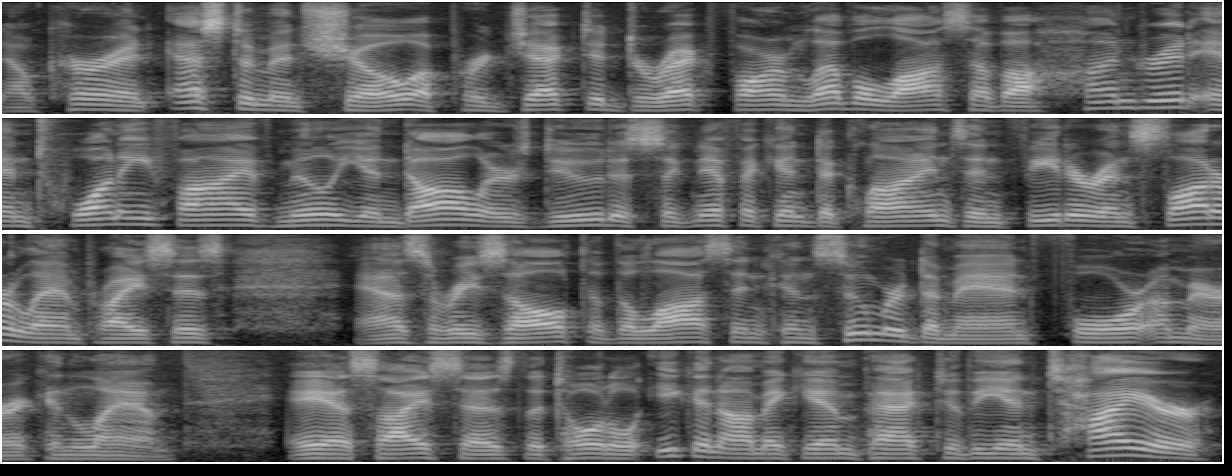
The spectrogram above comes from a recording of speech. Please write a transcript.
Now, current estimates show a projected direct farm level loss of $125 million due to significant declines in feeder and slaughter lamb prices as a result of the loss in consumer demand for American lamb. ASI says the total economic impact to the entire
